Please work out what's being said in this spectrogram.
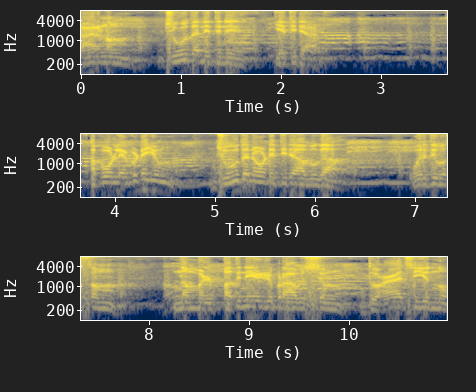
കാരണം ജൂതൻ ഇതിന് എതിരാണ്. അപ്പോൾ എവിടെയും ജൂതനോടെതിരാവുക ഒരു ദിവസം നമ്മൾ പതിനേഴ് പ്രാവശ്യം ദുആ ചെയ്യുന്നു.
